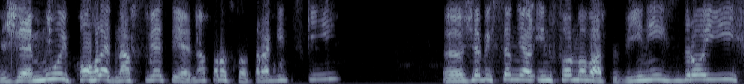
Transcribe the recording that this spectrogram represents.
že můj pohled na svět je naprosto tragický eh, že bych se měl informovat v jiných zdrojích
